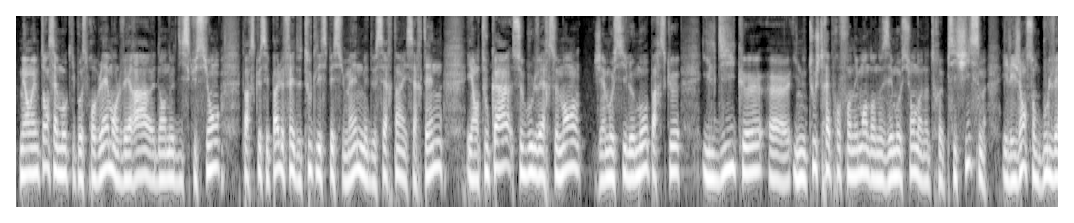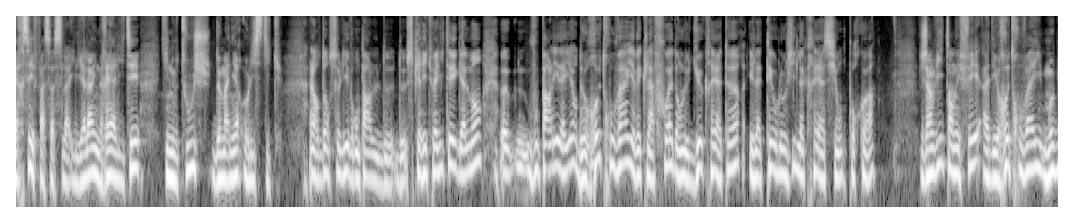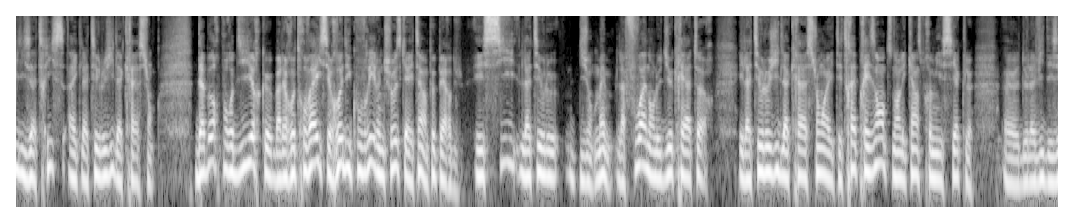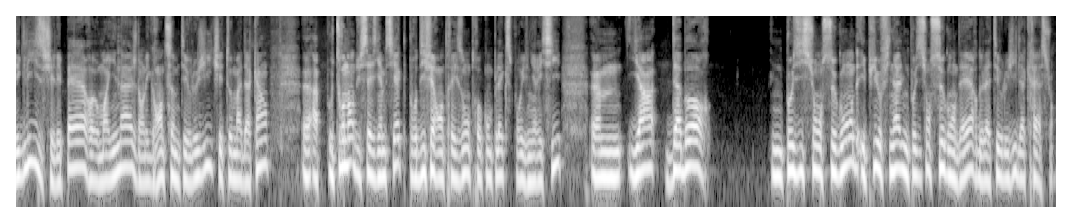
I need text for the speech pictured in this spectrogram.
Mais en même temps, c'est un mot qui pose problème. On le verra euh, dans nos discussions parce que c'est pas le fait de toute l'espèce humaine, mais de certains et certaines. Et en tout cas, ce bouleversement, J'aime aussi le mot parce que il dit que euh, il nous touche très profondément dans nos émotions, dans notre psychisme, et les gens sont bouleversés face à cela. Il y a là une réalité qui nous touche de manière holistique. Alors dans ce livre, on parle de, spiritualité également. Euh, vous parlez d'ailleurs de retrouvailles avec la foi dans le Dieu créateur et la théologie de la création. Pourquoi? J'invite en effet à des retrouvailles mobilisatrices avec la théologie de la création. D'abord pour dire que bah, les retrouvailles, c'est redécouvrir une chose qui a été un peu perdue. Et si la théologie, disons même la foi dans le Dieu créateur et la théologie de la création a été très présente dans les 15 premiers siècles euh, de la vie des églises, chez les pères, au Moyen Âge, dans les grandes sommes théologiques, chez Thomas d'Aquin, euh, au tournant du XVIe siècle, pour différentes raisons trop complexes pour y venir ici, euh, il y a d'abord une position seconde et puis au final une position secondaire de la théologie de la création.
